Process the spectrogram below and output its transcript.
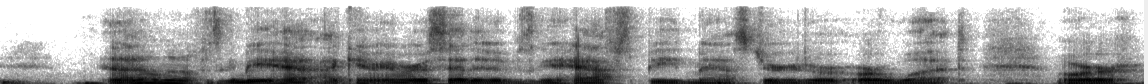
and I don't know if it's going to be, I can't remember I said it, was going to be half speed mastered or or what, or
